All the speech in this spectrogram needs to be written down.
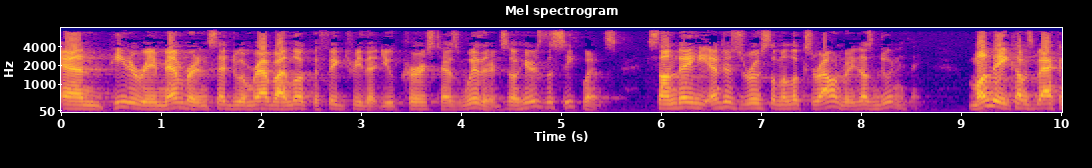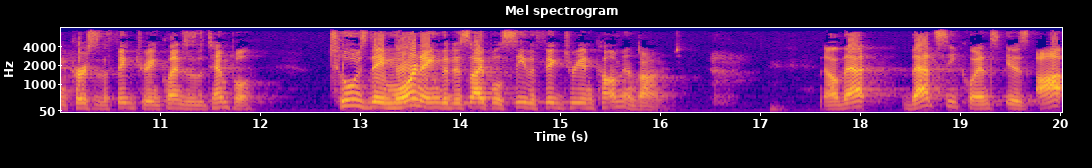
And Peter remembered and said to him, Rabbi, look, the fig tree that you cursed has withered. So here's the sequence. Sunday, he enters Jerusalem and looks around, but he doesn't do anything. Monday, he comes back and curses the fig tree and cleanses the temple. Tuesday morning, the disciples see the fig tree and comment on it. Now that that sequence is, uh,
